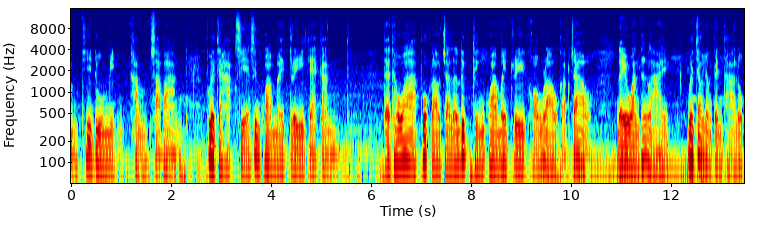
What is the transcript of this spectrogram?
ำที่ดูหมิ่นคำสาบาน เพื่อจะหักเสียซึ่งความไมตรีแก่กัน แต่ทว่าพวกเราจะระลึกถึงความไมตรีของเรากับเจ้า ในวันทั้งหลายเมื่อเจ้ายังเป็นทารก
